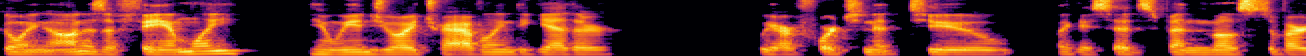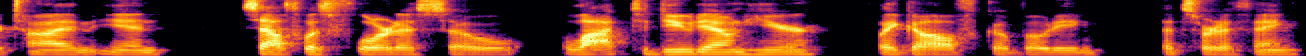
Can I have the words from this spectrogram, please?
going on as a family. You know, we enjoy traveling together. We are fortunate to, like I said, spend most of our time in Southwest Florida. So a lot to do down here: play golf, go boating, that sort of thing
